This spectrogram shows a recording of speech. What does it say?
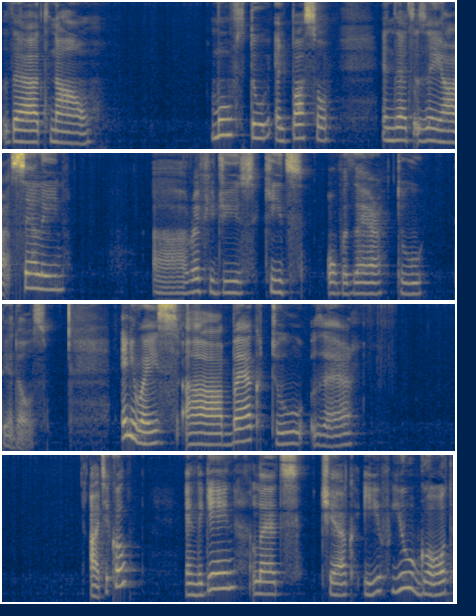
that now moved to El Paso and that they are selling uh, refugees, kids over there to pedos. Anyways, uh, back to the article, and again, let's check if you got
